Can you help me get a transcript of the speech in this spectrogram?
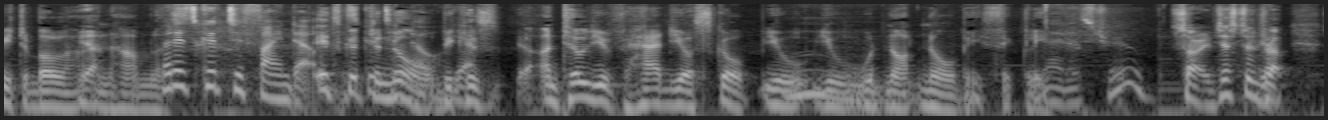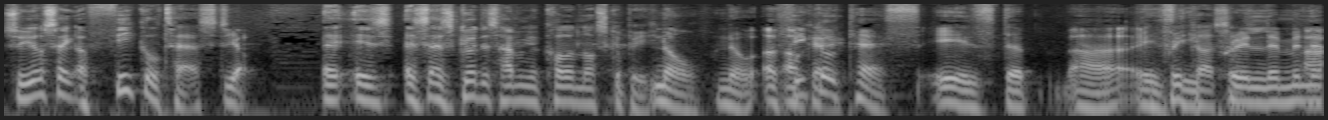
Treatable Yeah. and harmless. But it's good to find out. It's good, to, know, because until you've had your scope, you, you would not know basically. that is true. Sorry, just to interrupt. So you're saying a fecal test Yeah. I- is, is as good as having a colonoscopy? No, no. A fecal Okay. test is the uh, is the preliminary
